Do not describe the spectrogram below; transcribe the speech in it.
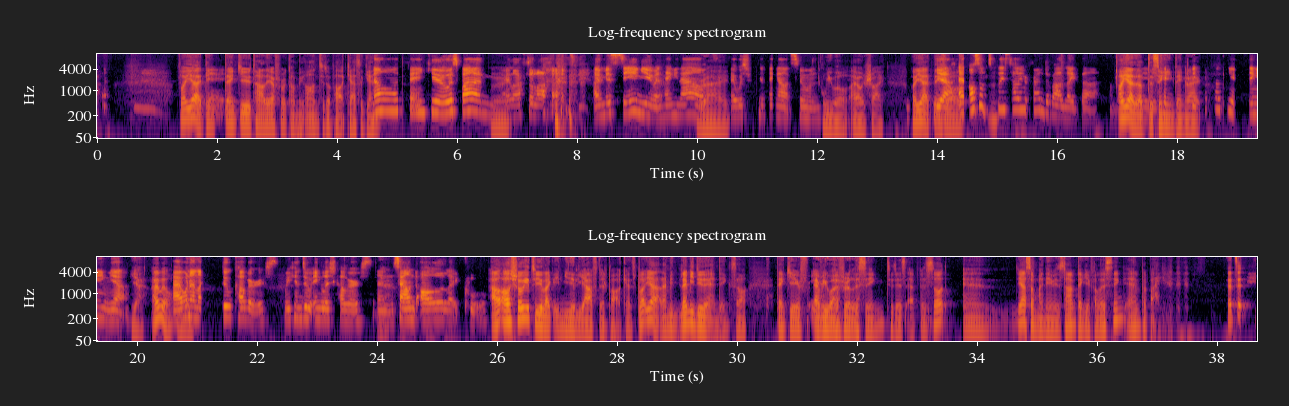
But yeah, I think Okay. thank you, Talia, for coming on to the podcast again. No, thank you. It was fun. Right. I laughed a lot. I miss seeing you and hanging out. Right, I wish we could hang out soon. we will. I will try. But yeah, thanks yeah, all. and also Mm. please tell your friend about like the. oh yeah, the, the singing thing, right? Cute. singing, yeah. Yeah, I will. I will. want to like do covers. We can do English covers and Yeah. sound all like cool. I'll I'll show it to you like immediately after the podcast. But yeah, let me let me do the ending. So thank you for Yeah. everyone for listening to this episode. And yeah, so my name is Tom. Thank you for listening and bye bye. That's it.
